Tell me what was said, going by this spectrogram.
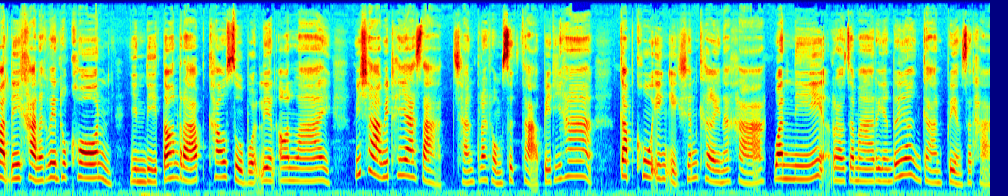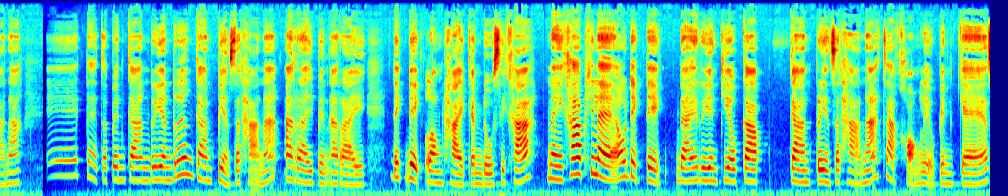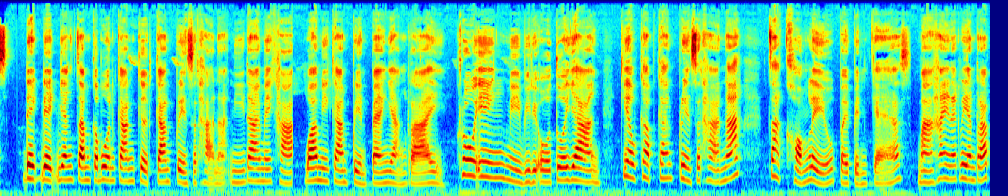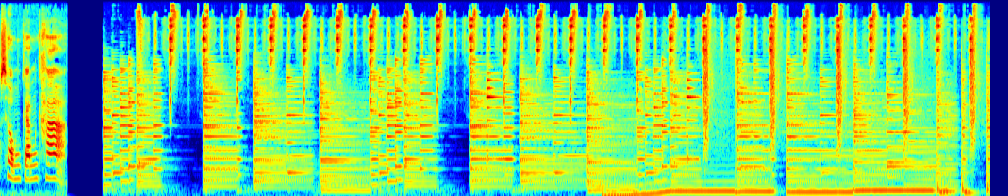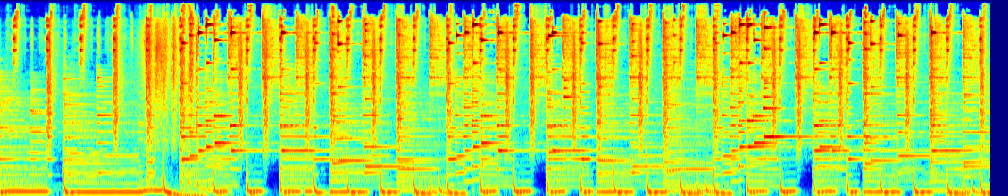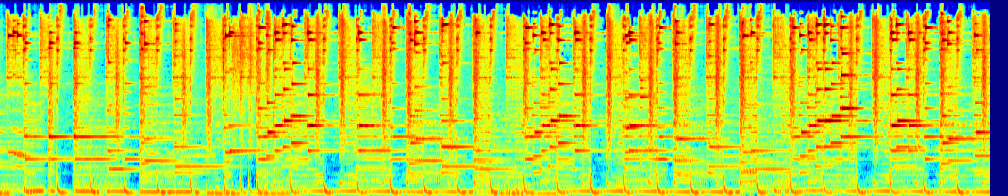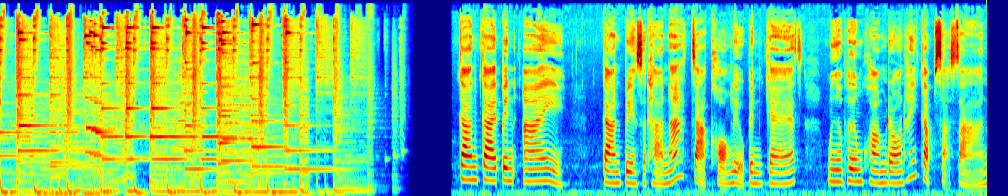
วัสดีค่ะนักเรียนทุกคน ยินดีต้อนรับเข้าสู่บทเรียนออนไลน์ วิชาวิทยาศาสตร์ ชั้นประถมศึกษาปีที่ 5 กับครูอิงอีกเช่นเคยนะคะ วันนี้เราจะมาเรียนเรื่องการเปลี่ยนสถานะเอะแต่จะเป็นการเรียนเรื่องการเปลี่ยนสถานะอะไรเป็นอะไร เด็กๆลองถ่ายกันดูสิคะ ในคาบที่แล้วเด็กๆได้เรียนเกี่ยวกับการเปลี่ยนสถานะจากของเหลวเป็นแก๊ส เด็กๆยังจำกระบวนการเกิดการเปลี่ยนสถานะนี้ได้ไหมคะ ว่ามีการเปลี่ยนแปลงอย่างไร ครูอิงมีวิดีโอตัวอย่าง เกี่ยวกับการเปลี่ยนสถานะ จากของเหลวไปเป็นแก๊ส มาให้นักเรียนรับชมกันค่ะ การกลายเป็นไอ การเปลี่ยนสถานะจากของเหลวเป็นแก๊ส เมื่อเพิ่มความร้อนให้กับสสาร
